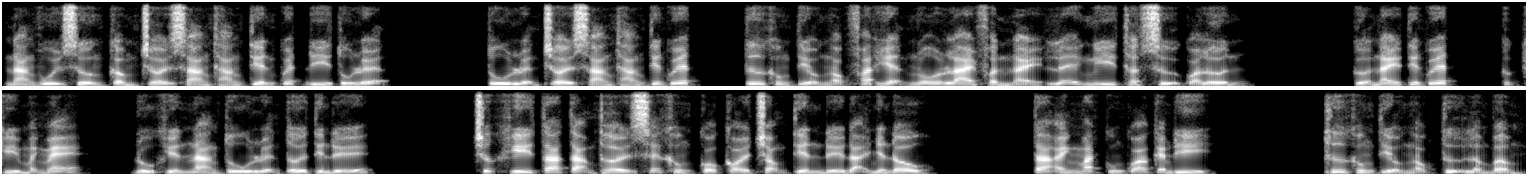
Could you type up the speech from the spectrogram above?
Nàng vui sướng cầm trời sáng tháng tiên quyết đi tu luyện. Tu luyện trời sáng tháng tiên quyết, tư không tiểu ngọc phát hiện nô lai phần này lễ nghi thật sự quá lớn. Cửa này tiên quyết, cực kỳ mạnh mẽ, đủ khiến nàng tu luyện tới tiên đế. Trước khi ta tạm thời sẽ không có coi trọng tiên đế đại nhân đâu. Ta ánh mắt cũng quá kém đi. Tư không tiểu ngọc tự lẩm bẩm.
